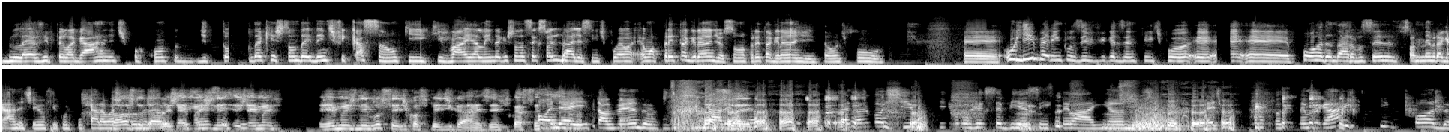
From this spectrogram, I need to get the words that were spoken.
leve pela Garnet por conta de toda a questão da identificação que, que vai além da questão da sexualidade, assim, tipo, é, é uma preta grande, eu sou uma preta grande, então, tipo, é, o Liber, inclusive, fica dizendo que, tipo, é, é, é, porra, Dandara, você só me lembra Garnet. Aí eu fico, tipo, cara, eu acho que Nossa, foi o melhor Dara, eu já que imaginei, eu já imag- eu já imaginei você de cosplay de Garnet. Você ia ficar sempre. Olha aí, tá vendo? Cara, é o melhor elogio que eu recebi, assim, sei lá, em anos. É tipo, você lembra Garnet? Que foda.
